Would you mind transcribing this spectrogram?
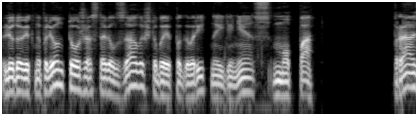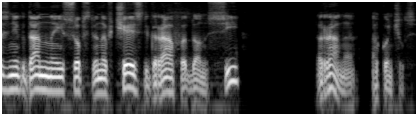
Людовик Наполеон тоже оставил залы, чтобы поговорить наедине с Мопа. Праздник, данный, собственно, в честь графа Дон Си, рано окончился.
